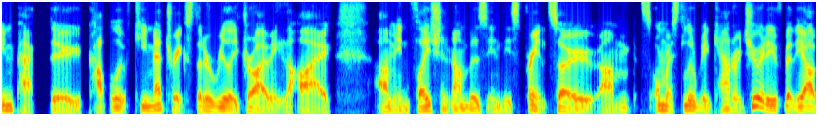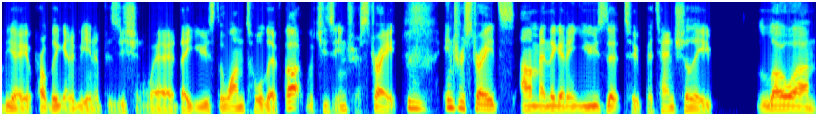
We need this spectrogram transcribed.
impact the couple of key metrics that are really driving the high um, inflation numbers in this print. So um, it's almost a little bit counterintuitive, but the RBA are probably going to be in a position where they use the one tool they've got, which is interest rate, mm. interest rates, um, and they're going to use it to potentially lower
